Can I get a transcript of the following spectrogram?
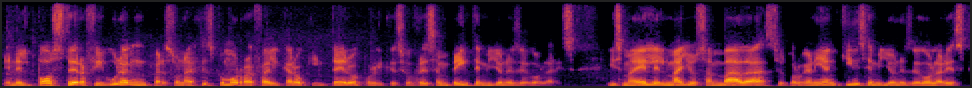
En el póster figuran personajes como Rafael Caro Quintero, por el que se ofrecen 20 millones de dólares. Ismael El Mayo Zambada se otorgarían 15 millones de dólares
